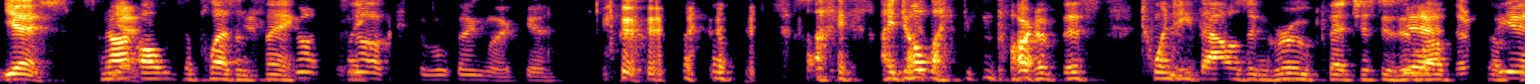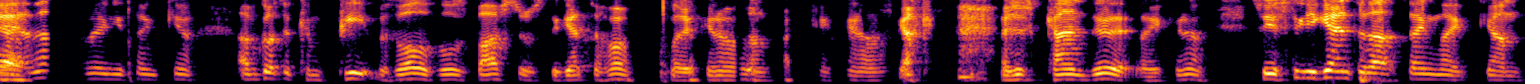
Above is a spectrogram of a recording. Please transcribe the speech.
Yes. It's not always a pleasant thing. It's not, it's like, not a comfortable thing, like yeah. I, I, don't like being part of this 20,000 group that just is in yeah, love. yeah, and that's, I mean, you think, you know, I've got to compete with all of those bastards to get to her. Like you know, you know, I just can't do it. Like you know, so you you get into that thing like um,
